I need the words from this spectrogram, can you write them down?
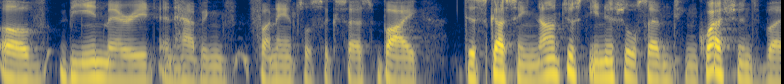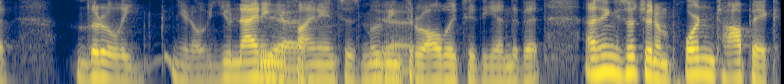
of being married and having financial success by discussing not just the initial 17 questions, but literally, you know, uniting your finances, moving through all the way to the end of it. And I think it's such an important topic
